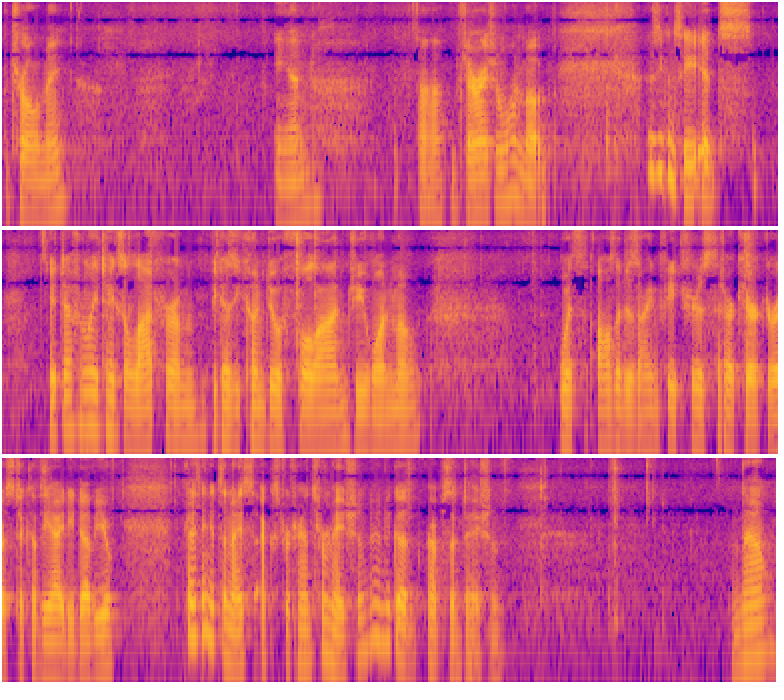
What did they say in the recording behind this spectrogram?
Patrol and uh, Generation 1 mode. As you can see, it's it definitely takes a lot from because he couldn't do a full-on G1 mode with all the design features that are characteristic of the IDW, but I think it's a nice extra transformation and a good representation. Now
